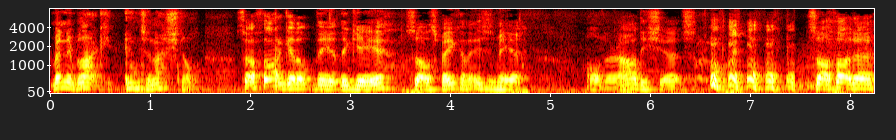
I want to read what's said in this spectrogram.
Men in Black International. So I thought I'd get up the the gear, so to speak. I think this is me uh, Oliver Hardy shirts. so I thought I'd uh,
